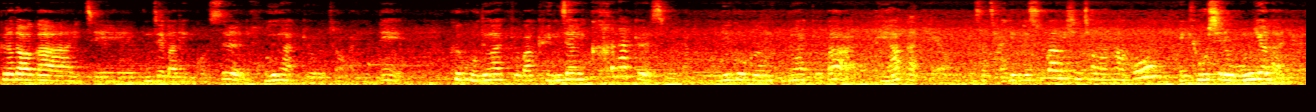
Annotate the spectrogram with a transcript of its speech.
그러다가 이제 문제가 된 것은 고등학교로 들어갔는데 그 고등학교가 굉장히 큰 학교였습니다. 미국은 고등학교가 대학 같아요. 그래서 자기들이 수강 신청을 하고 교실을 옮겨 다녀야 돼요.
